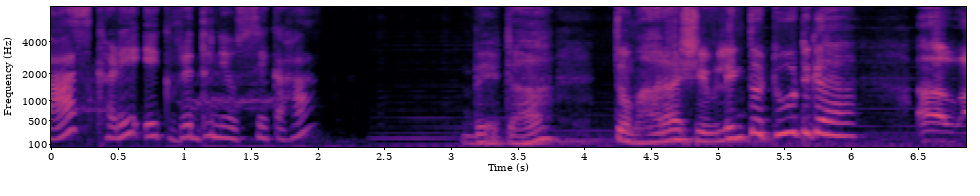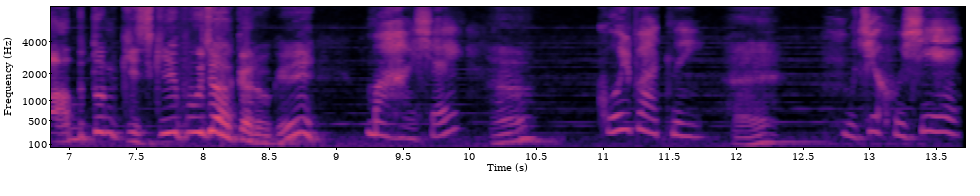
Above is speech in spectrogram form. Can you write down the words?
पास खड़े एक वृद्ध ने उससे कहा बेटा तुम्हारा शिवलिंग तो टूट गया। अब अब तुम किसकी पूजा करोगे? महाशय हाँ? कोई बात नहीं। है? मुझे खुशी है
